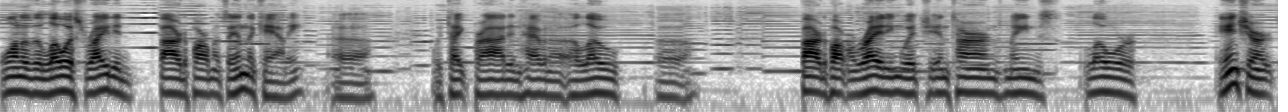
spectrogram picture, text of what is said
one of the lowest rated fire departments in the county. Uh, we take pride in having a, a low uh, fire department rating, which in turn means lower insurance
